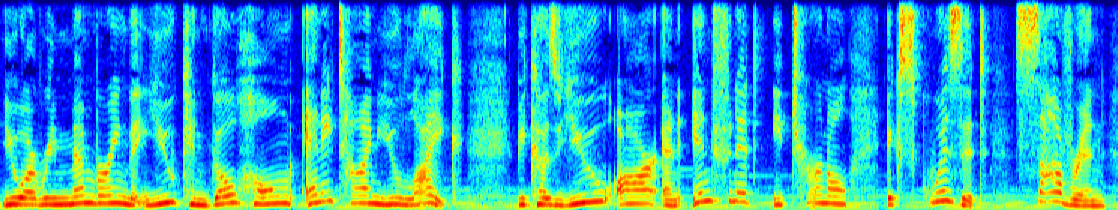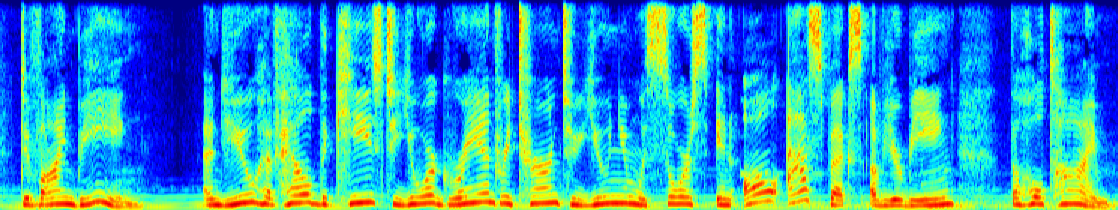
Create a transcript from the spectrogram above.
You are remembering that you can go home anytime you like because you are an infinite, eternal, exquisite, sovereign, divine being and you have held the keys to your grand return to union with Source in all aspects of your being the whole time.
